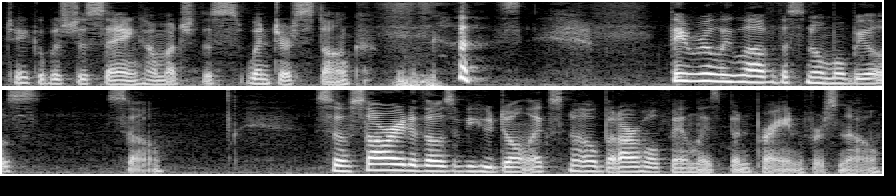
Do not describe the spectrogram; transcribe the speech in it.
Jacob was just saying how much this winter stunk. they really love the snowmobiles. So, so sorry to those of you who don't like snow, but our whole family's been praying for snow.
